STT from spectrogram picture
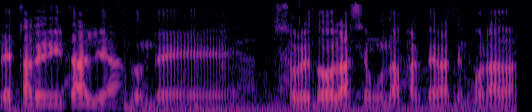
estar en Italia, donde sobre todo la segunda parte de la temporada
